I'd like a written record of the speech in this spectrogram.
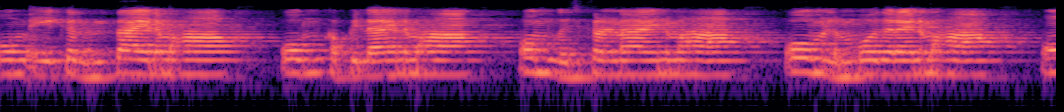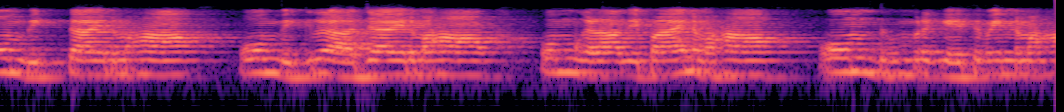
ಓಂ ಏಕದಂತಾಯ ನಮಃ ಓಂ ಕಪಿಲಾಯ ನಮಃ ಓಂ ಗಜಕರ್ಣಾಯ ನಮಃ ಓಂ ಲಂಬೋದರಾಯ ನಮಃ ಓಂ ವಿಕ್ತಾಯ ನಮಃ ಓಂ ವಿಗ್ರಾಜಾಯ ನಮಃ ಓಂ ಗಣಾಧಿಪಾಯ ನಮಃ ಓಂ ಧೂಮ್ರಕೇತವೇ ನಮಃ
